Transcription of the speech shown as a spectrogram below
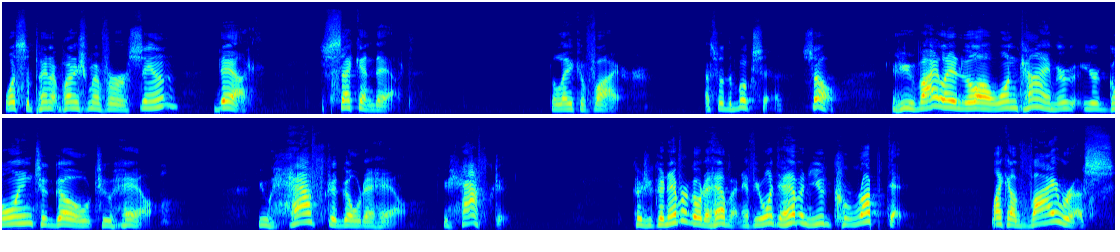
What's the punishment for sin? Death. Second death. The lake of fire. That's what the book says. So, if you violated the law one time, you're, you're going to go to hell. You have to go to hell. You have to. Because you could never go to heaven. If you went to heaven, you'd corrupt it. Like a virus,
